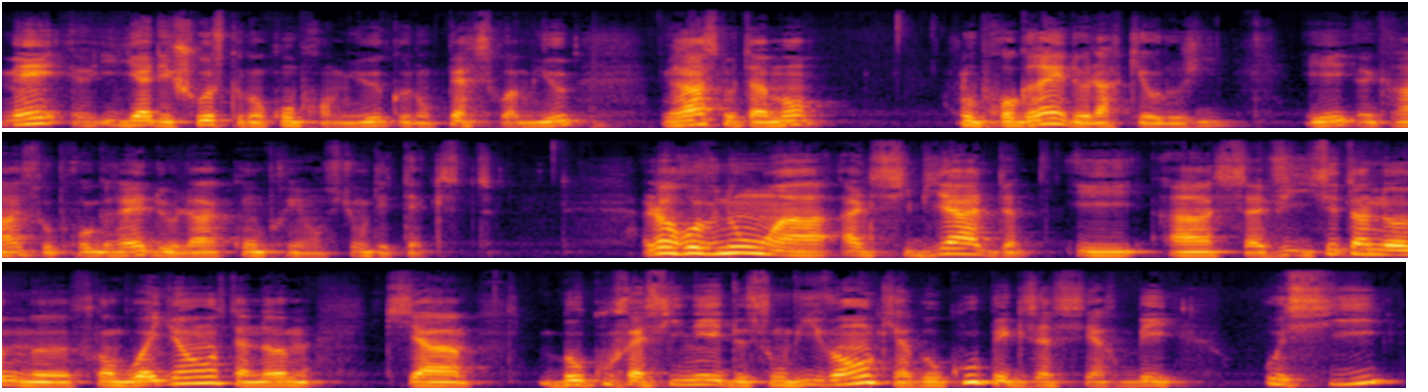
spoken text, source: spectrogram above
mais euh, il y a des choses que l'on comprend mieux, que l'on perçoit mieux, grâce notamment au progrès de l'archéologie et grâce au progrès de la compréhension des textes. Alors revenons à Alcibiade et à sa vie. C'est un homme euh, flamboyant, c'est un homme qui a beaucoup fasciné de son vivant, qui a beaucoup exacerbé aussi,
